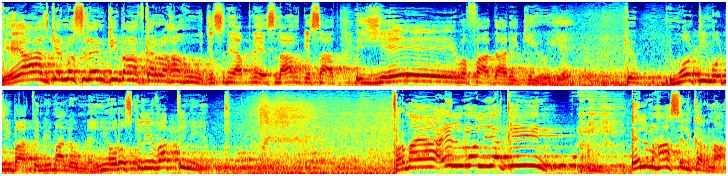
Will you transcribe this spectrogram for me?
یہ آج کے مسلم کی بات کر رہا ہوں، جس نے اپنے اسلام کے ساتھ یہ وفاداری کی ہوئی ہے کہ موٹی موٹی باتیں بھی معلوم نہیں اور اس کے لیے وقت ہی نہیں ہے۔ فرمایا، علم الیقین، علم حاصل کرنا۔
